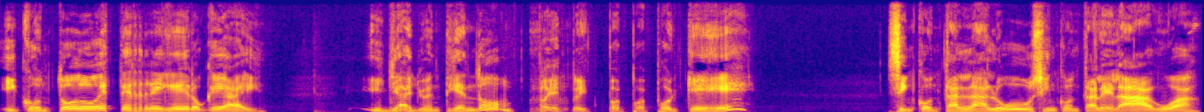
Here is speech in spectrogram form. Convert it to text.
y con todo este reguero que hay. Y ya yo entiendo pues, pues, pues, pues por qué. Sin contar la luz, sin contar el agua,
